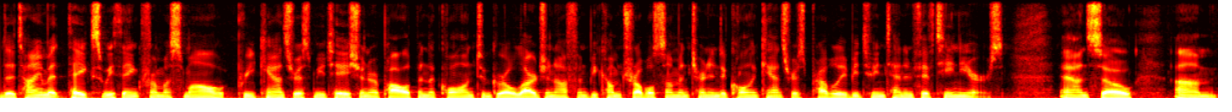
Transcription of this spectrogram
the time it takes, we think, from a small precancerous mutation or polyp in the colon to grow large enough and become troublesome and turn into colon cancer is probably between 10 and 15 years. And so, um,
